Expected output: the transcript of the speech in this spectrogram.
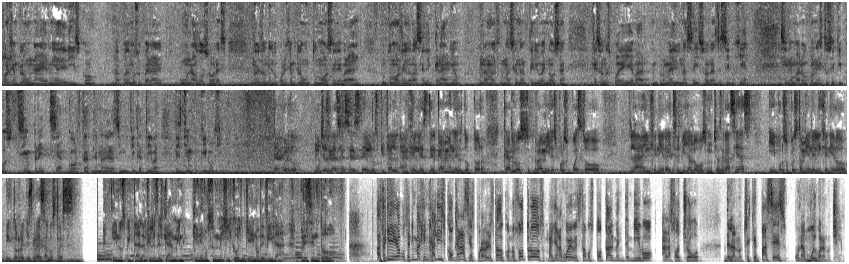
Por ejemplo, una hernia de disco la podemos operar una o dos horas. No es lo mismo, por ejemplo, un tumor cerebral, un tumor de la base del cráneo, una malformación arteriovenosa, que eso nos puede llevar en promedio unas seis horas de cirugía. Sin embargo, con estos equipos siempre se acorta de manera significativa el tiempo quirúrgico. De acuerdo. Muchas gracias. Es del Hospital Ángeles del Carmen, el doctor Carlos Ramírez, por supuesto, la ingeniera Itzel Villalobos, muchas gracias. Y por supuesto también el ingeniero Víctor Reyes. Gracias a los tres. En Hospital Ángeles del Carmen queremos un México lleno de vida. Presentó. Hasta aquí llegamos en Imagen Jalisco. Gracias por haber estado con nosotros. Mañana jueves estamos totalmente en vivo a las 8 de la noche. Que pases una muy buena noche.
